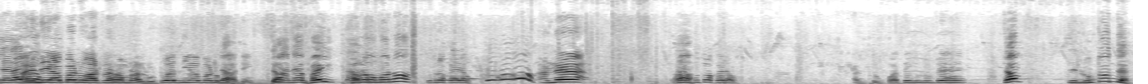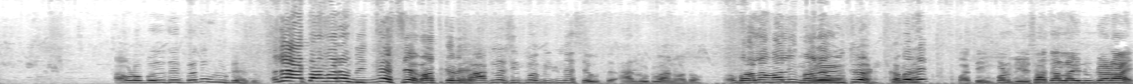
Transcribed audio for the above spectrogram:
લાય નહીં આવવાનું આટલે હમણાં લૂંટવા જ નહીં આવવાનું પતિંગ જાને ભાઈ મનો. કૂતરો કાઢો. અને હા. કૂતરો કાઢો. અને તું પતંગ લૂંટે હે? કેમ? તે લૂંટું જ ને આવડો બધું થઈ પતંગ લૂટે હતો એટલે આ તો અમારો બિઝનેસ છે વાત કરે. પાર્ટનરશિપમાં બિઝનેસ છે આ લૂંટવાનો હતો વાલા વાલી મારે. ઉતરણ ખબર હે પતંગ પણ વેસાતા લઈને ઉડાડાય.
